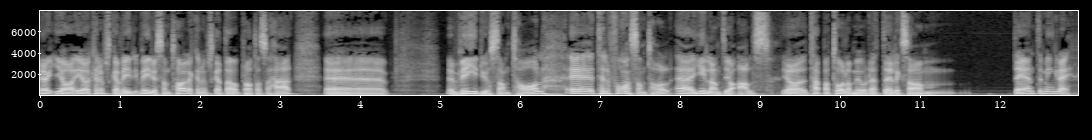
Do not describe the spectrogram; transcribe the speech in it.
Jag, jag, jag kan uppskatta vid, videosamtal, jag kan uppskatta att prata så här. Eh, videosamtal, eh, telefonsamtal eh, gillar inte jag alls. Jag tappar tålamodet. Det är liksom Det är inte min grej.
